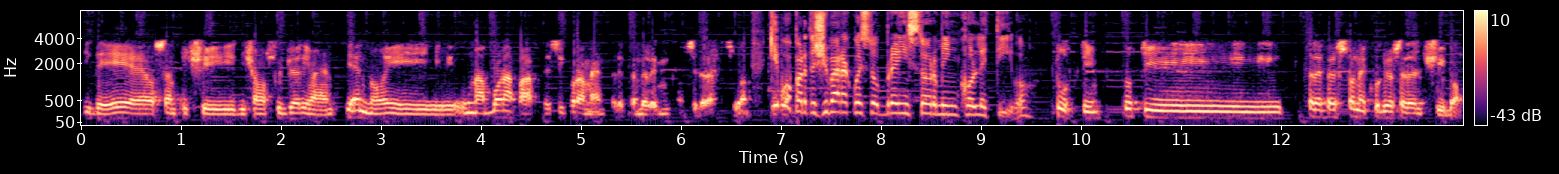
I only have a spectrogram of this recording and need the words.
idee o semplici diciamo, suggerimenti e noi una buona parte sicuramente le prenderemo in considerazione. Chi può partecipare a questo brainstorming collettivo? Tutti, tutti tutte le persone curiose del cibo.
